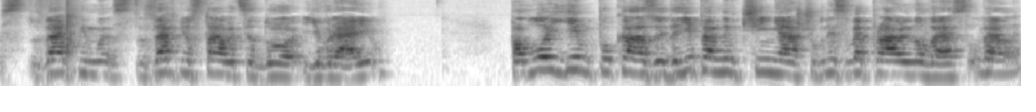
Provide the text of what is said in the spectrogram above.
з верхнім- верхньо ставитися до євреїв. Павло їм показує, дає певне вчення, щоб вони себе правильно вели.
